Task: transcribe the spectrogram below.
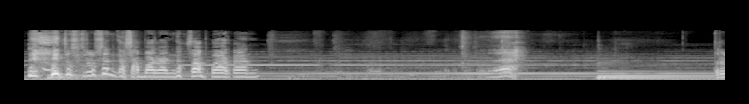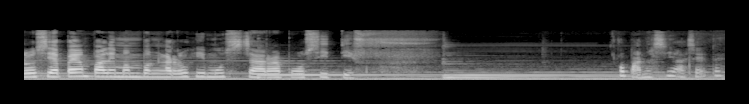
Itu terusan kesabaran kesabaran Eh. terus siapa yang paling mempengaruhimu secara positif? Panas sih AC teh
